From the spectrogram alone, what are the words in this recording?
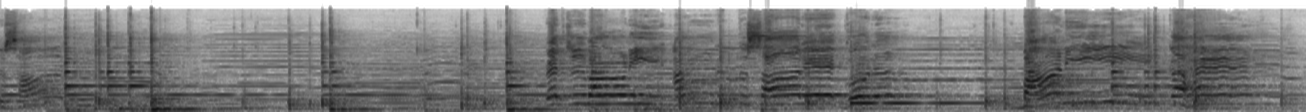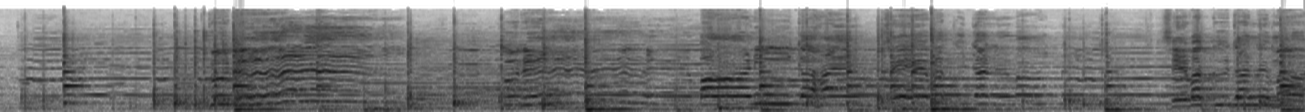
ਸੰਸਾਰ ਵਿੱਚ ਬਾਣੀ ਅੰਮ੍ਰਿਤ ਸਾਰੇ ਗੁਰ, ਬਾਣੀ ਕਹੈ। ਗੁਰ ਗੁਰ, ਬਾਣੀ ਕਹੈ। ਸੇਵਕ ਜਨਮਾਨ ਸੇਵਕ ਜਨਮਾਨ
